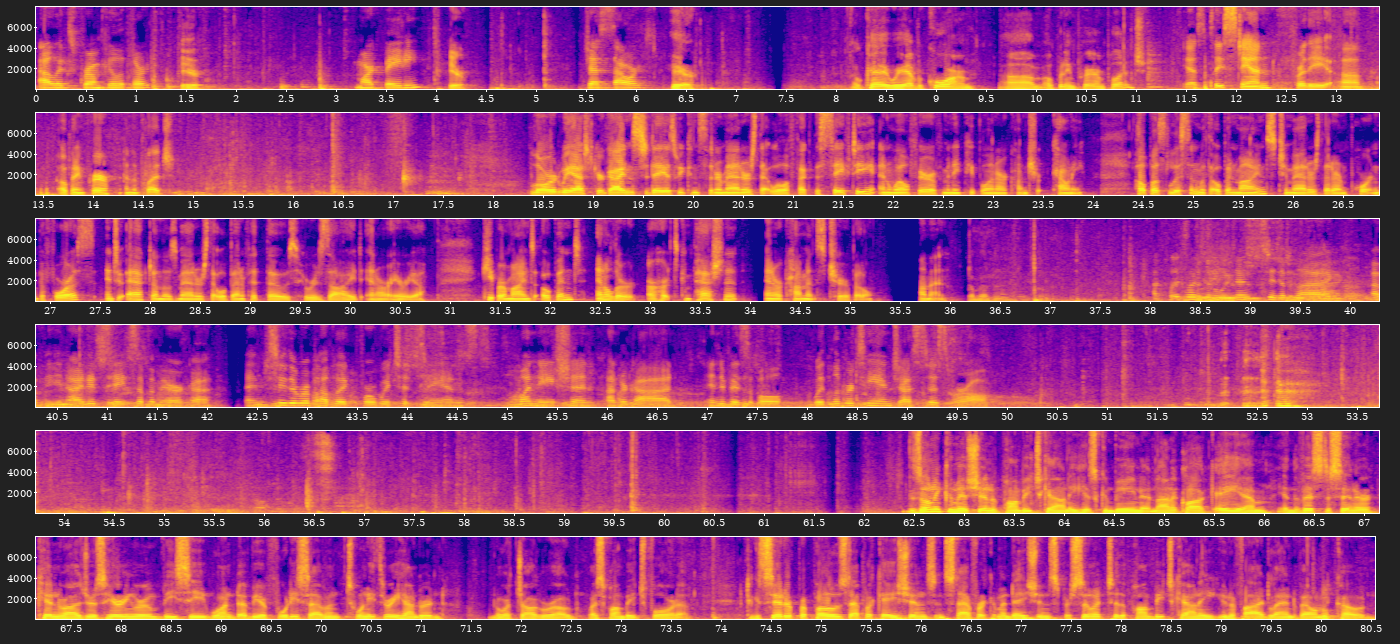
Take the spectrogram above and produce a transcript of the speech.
Alex Brumfield III, Here. Mark Beatty, Here. Jess Sowers. Here. Okay, we have a quorum. Um, Opening prayer and pledge? Yes, please stand for the uh, opening prayer and the pledge. Lord, we ask your guidance today as we consider matters that will affect the safety and welfare of many people in our country, county. Help us listen with open minds to matters that are important before us and to act on those matters that will benefit those who reside in our area. Keep our minds opened and alert, our hearts compassionate, and our comments charitable. Amen. Amen. I pledge allegiance to the flag of the United States of America and to the republic for which it stands, one nation, under God, indivisible, with liberty and justice for all. The Zoning Commission of Palm Beach County has convened at 9 o'clock a.m. in the Vista Center, Ken Rogers Hearing Room, VC 1W47, 2300 North Jog Road, West Palm Beach, Florida, to consider proposed applications and staff recommendations pursuant to the Palm Beach County Unified Land Development Code.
